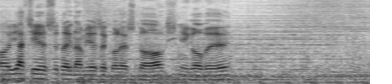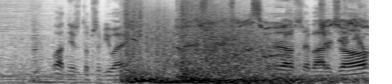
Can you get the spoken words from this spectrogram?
O, ja cię jeszcze tutaj namierzę, koleżko. Śniegowy. Ładnie, że to przebiłeś. Proszę bardzo.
